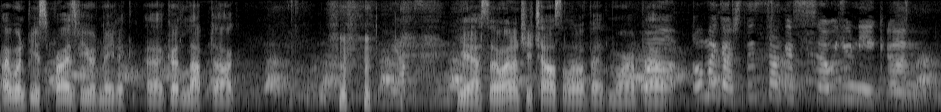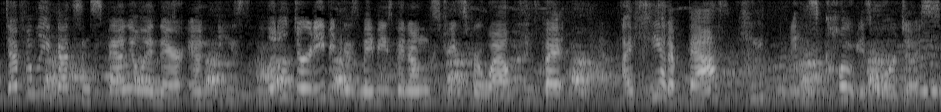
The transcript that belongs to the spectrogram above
I wouldn't be surprised if he would make a, a good lap dog. yep. Yeah, so why don't you tell us a little bit more about... Uh, oh my gosh, this dog is so unique. Um, definitely got some spaniel in there, and he's a little dirty because maybe he's been on the streets for a while, but if he had a bath, he, his coat is gorgeous.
